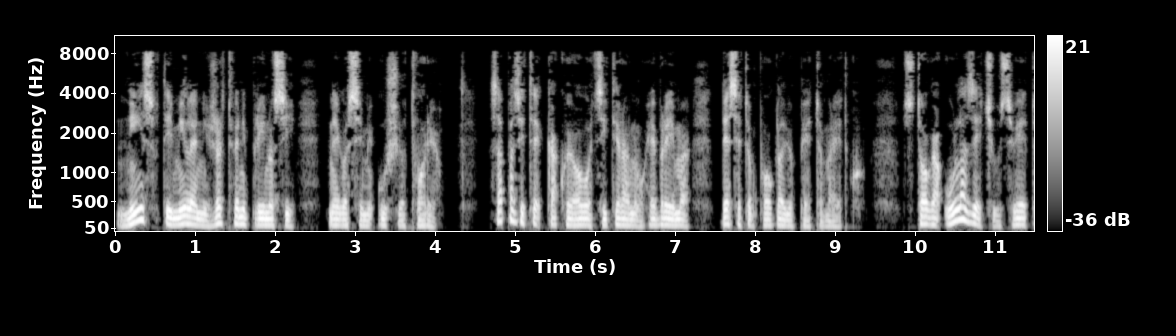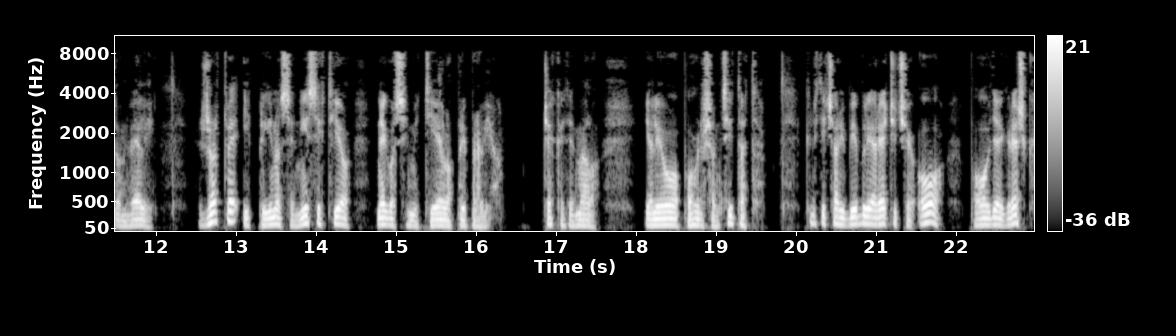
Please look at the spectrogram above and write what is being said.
Nisu ti mileni žrtveni prinosi, nego si mi uši otvorio. Zapazite kako je ovo citirano u Hebrejima desetom poglavlju petom redku. Stoga ulazeći u svijet on veli, Žrtve i prinose nisi htio, nego si mi tijelo pripravio. Čekajte malo, je li ovo pogrešan citat? Kritičari Biblije reći će, o, pa ovdje je greška,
